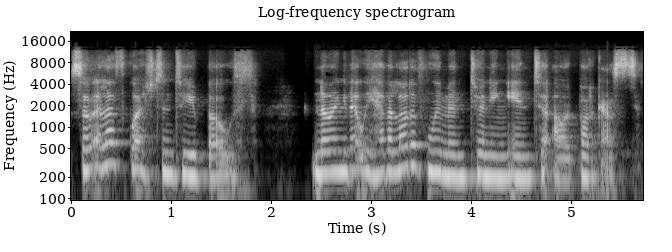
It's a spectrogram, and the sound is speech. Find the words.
So, a last question to you both. Knowing that we have a lot of women tuning into our podcast,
